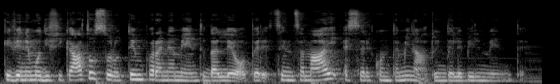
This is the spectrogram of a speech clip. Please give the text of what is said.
che viene modificato solo temporaneamente dalle opere, senza mai essere contaminato indelebilmente.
